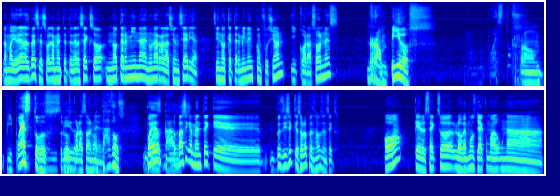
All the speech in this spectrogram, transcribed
La mayoría de las veces solamente tener sexo no termina en una relación seria, sino que termina en confusión y corazones rompidos. Puestos. Rompipuestos los corazones. Rotados. Pues Rotados. básicamente que pues dice que solo pensamos en sexo. O que el sexo lo vemos ya como una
